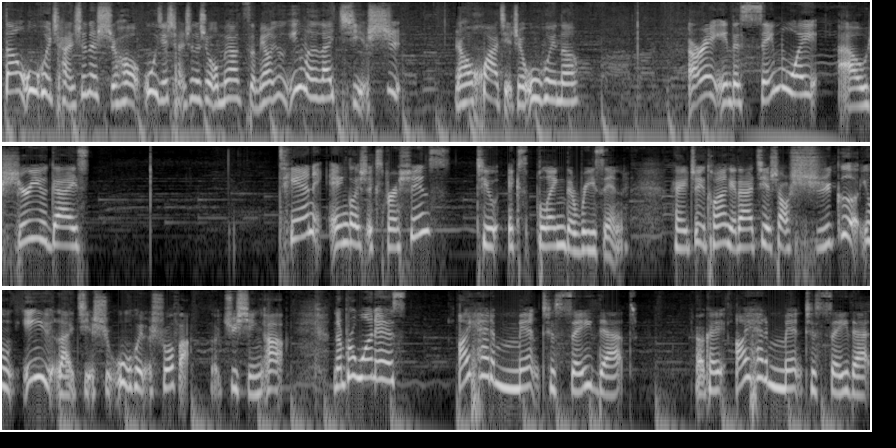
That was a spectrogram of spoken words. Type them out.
当误会产生的时候，误解产生的时候，我们要怎么样用英文来解释，然后化解这误会呢？Alright, in the same way, I'll share you guys ten English expressions to explain the reason. 嘿，这里同样给大家介绍十个用英语来解释误会的说法和句型啊。Number one is, I had meant to say that. Okay, I had meant to say that，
